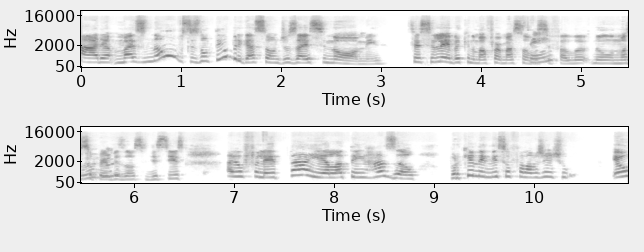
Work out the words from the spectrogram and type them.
área, mas não, vocês não têm obrigação de usar esse nome. Você se lembra que numa formação Sim. você falou, numa uhum. supervisão você disse isso? Aí eu falei, tá, e ela tem razão. Porque no início eu falava, gente, eu,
